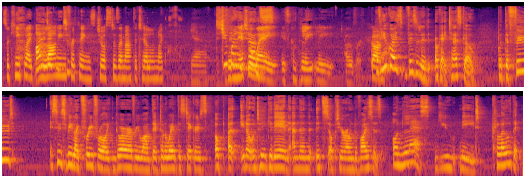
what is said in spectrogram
So keep like I longing didn't- for things just as I'm at the till, and I'm like, oh, Yeah. Did you the by any nip chance- away is completely over. gone. Have you guys visited? Okay, Tesco, but the food. It seems to be like free for all. You can go wherever you want. They've done away with the stickers up, uh, you know, until you get in, and then it's up to your own devices, unless you need clothing.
